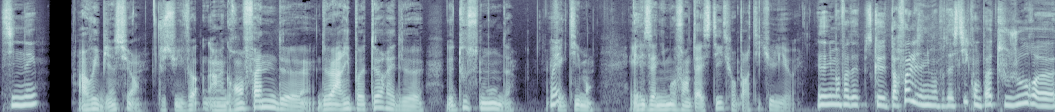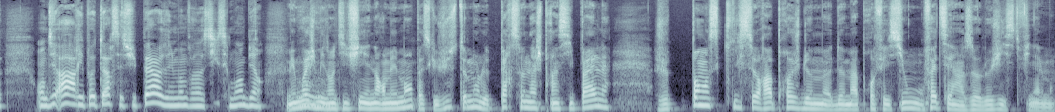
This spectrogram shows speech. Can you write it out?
Sydney Ah oui, bien sûr. Je suis un grand fan de, de Harry Potter et de, de tout ce monde, Oui. effectivement. Et les animaux fantastiques en particulier, oui. Les animaux fantastiques Parce que parfois, les animaux fantastiques n'ont pas toujours. euh, on dit Ah, Harry Potter, c'est super, les animaux fantastiques, c'est moins bien. Mais moi, je m'identifie énormément parce que justement, le personnage principal, je pense qu'il se rapproche de, ma- de ma profession. En fait, c'est un zoologiste, finalement.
